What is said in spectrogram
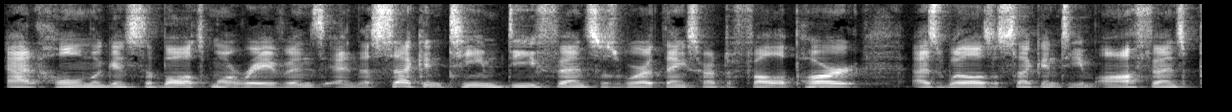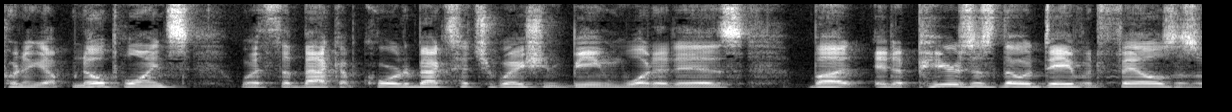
at home against the Baltimore Ravens. And the second team defense is where things start to fall apart, as well as the second team offense putting up no points with the backup quarterback situation being what it is. But it appears as though David Fales is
